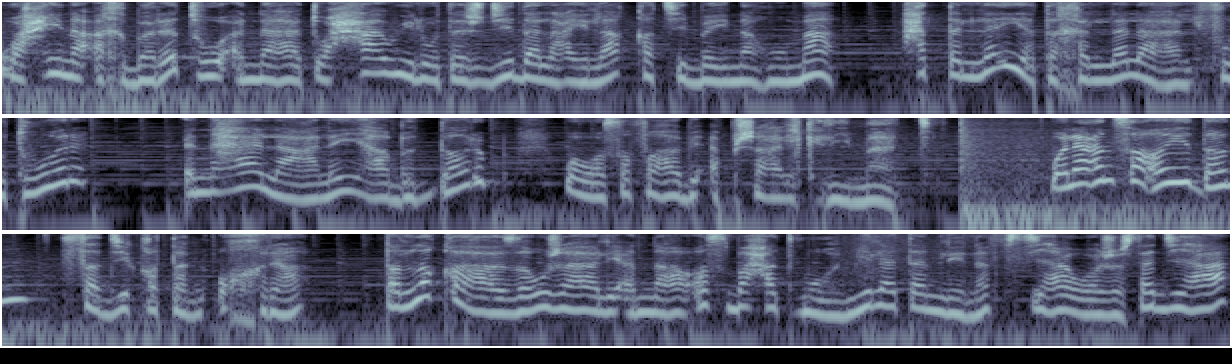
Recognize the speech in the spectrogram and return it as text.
وحين أخبرته أنها تحاول تجديد العلاقة بينهما حتى لا يتخللها الفتور انهال عليها بالضرب ووصفها بأبشع الكلمات. ولا انسى أيضا صديقة أخرى طلقها زوجها لأنها أصبحت مهملة لنفسها وجسدها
